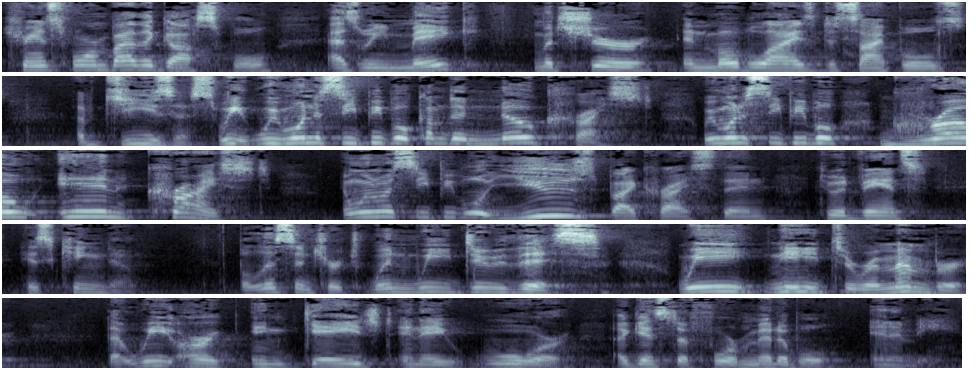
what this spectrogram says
transformed by the gospel as we make, mature, and mobilize disciples of Jesus. We, we want to see people come to know Christ. We want to see people grow in Christ. And we want to see people used by Christ then to advance his kingdom. But listen, church, when we do this, we need to remember that we are engaged in a war against a formidable enemy.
